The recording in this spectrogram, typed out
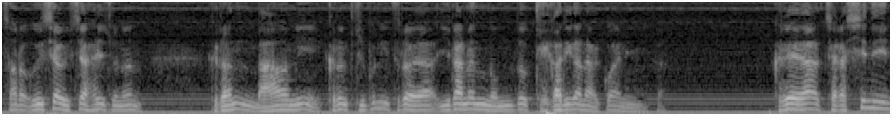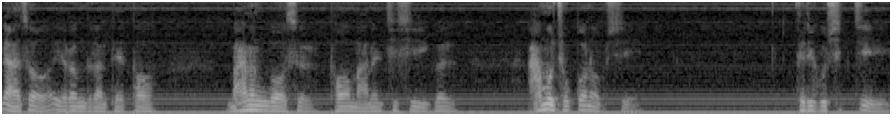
서로 으쌰으쌰 해주는 그런 마음이 그런 기분이 들어야 일하는 놈도 개가리가 날 거 아닙니까? 그래야 제가 신이 나서 여러분들한테 더 많은 것을 더 많은 지식을 아무 조건 없이 드리고 싶지.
